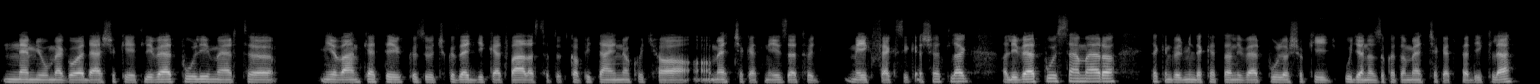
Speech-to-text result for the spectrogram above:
nem jó megoldás a két Liverpooli, mert uh, nyilván kettőjük közül csak az egyiket választhatod kapitánynak, hogyha a meccseket nézed, hogy még fekszik esetleg a Liverpool számára, tekintve, hogy mind a ketten Liverpoolosok így ugyanazokat a meccseket fedik le,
